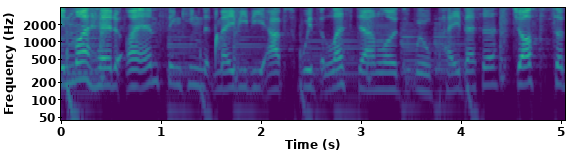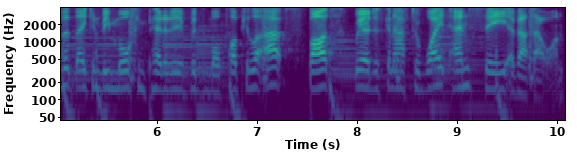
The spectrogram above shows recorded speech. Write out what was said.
In my head, I am thinking that maybe the apps with less downloads will pay better, just so that they can be more competitive with the more popular apps, but we are just gonna have to wait and see about that one.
